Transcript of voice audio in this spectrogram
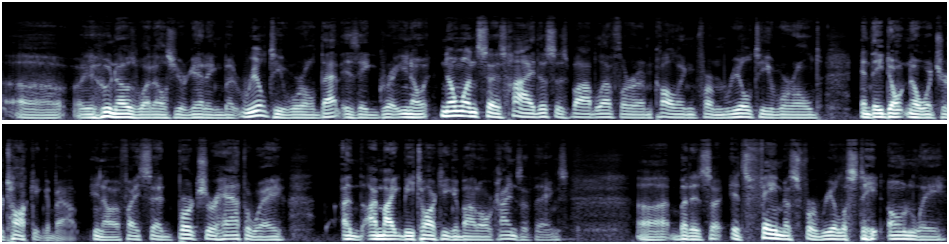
uh, who knows what else you're getting, but Realty World, that is a great, you know, no one says, Hi, this is Bob Loeffler. I'm calling from Realty World, and they don't know what you're talking about. You know, if I said Berkshire Hathaway, I, I might be talking about all kinds of things. Uh, but it's a, it's famous for real estate only,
